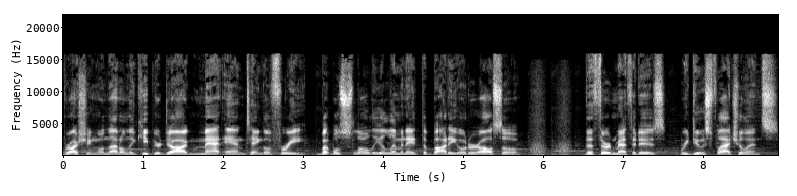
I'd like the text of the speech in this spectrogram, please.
Brushing will not only keep your dog mat and tangle free, but will slowly eliminate the body odor also. The third method is reduce flatulence.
